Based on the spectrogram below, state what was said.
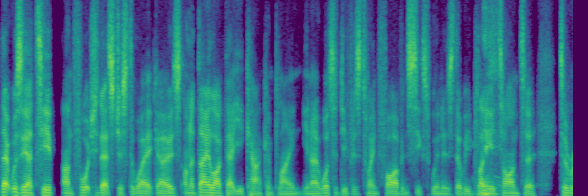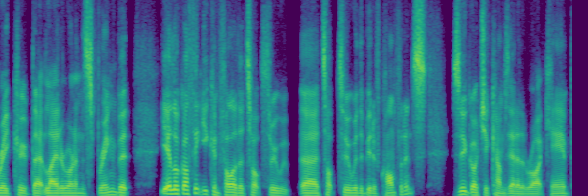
that was our tip. Unfortunately, that's just the way it goes. On a day like that, you can't complain. You know, what's the difference between five and six winners? There'll be plenty of time to to recoup that later on in the spring. But yeah, look, I think you can follow the top through uh, top two with a bit of confidence. Zougotcha comes out of the right camp.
